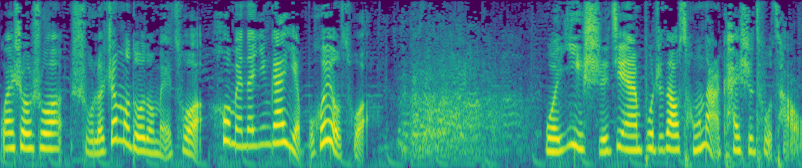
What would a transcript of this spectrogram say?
怪兽说数了这么多都没错，后面的应该也不会有错。我一时竟然不知道从哪开始吐槽。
